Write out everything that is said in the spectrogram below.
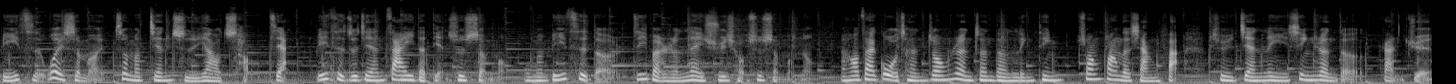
彼此为什么这么坚持要吵架，彼此之间在意的点是什么，我们彼此的基本人类需求是什么呢？然后在过程中认真地聆听双方的想法，去建立信任的感觉，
